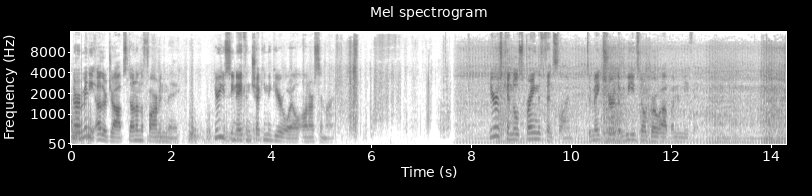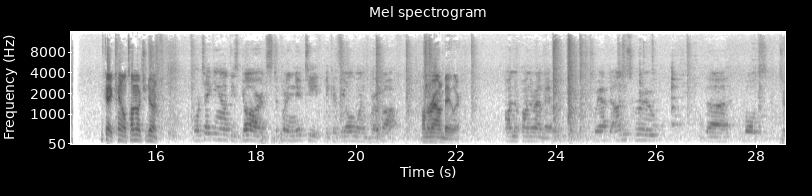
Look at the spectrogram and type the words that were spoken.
There are many other jobs done on the farm in May. Here you see Nathan checking the gear oil on our semi. Here is Kendall spraying the fence line to make sure that weeds don't grow up underneath it. Okay, Kendall, tell me what you're doing. We're taking out these guards to put in new teeth because the old ones broke off On the round baler. on the on the round baler. So we have to unscrew the bolts to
